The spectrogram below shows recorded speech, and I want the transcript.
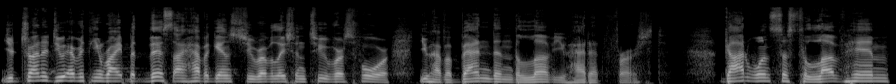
You're trying to do everything right, but this I have against you. Revelation 2, verse 4. You have abandoned the love you had at first. God wants us to love him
